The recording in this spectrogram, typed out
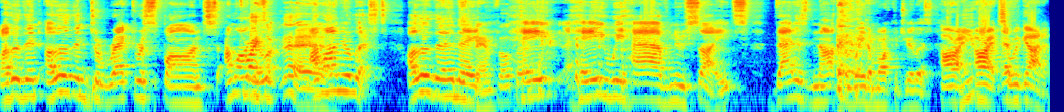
Other than other than direct response, I'm on Twice your a- yeah, yeah, I'm on your list. Other than a hey hey we have new sites. That is not the way to market your list. All right, You- all right. So we got it.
